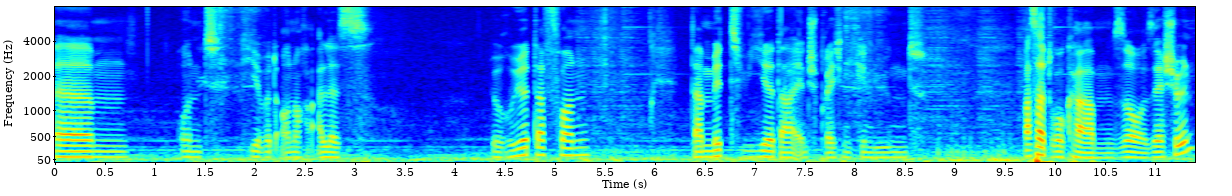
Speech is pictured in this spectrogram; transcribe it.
Ähm, und hier wird auch noch alles berührt davon, damit wir da entsprechend genügend Wasserdruck haben. So, sehr schön.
